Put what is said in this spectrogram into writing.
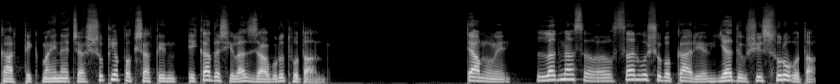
कार्तिक महिन्याच्या शुक्ल पक्षातील एकादशीला जागृत होतात. त्यामुळे लग्नासह सर्व शुभ कार्य या दिवशी सुरू होतात.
